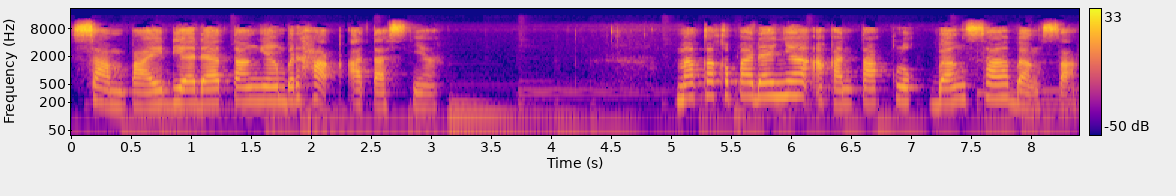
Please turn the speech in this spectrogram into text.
sampai dia datang yang berhak atasnya. Maka kepadanya akan takluk bangsa-bangsa.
